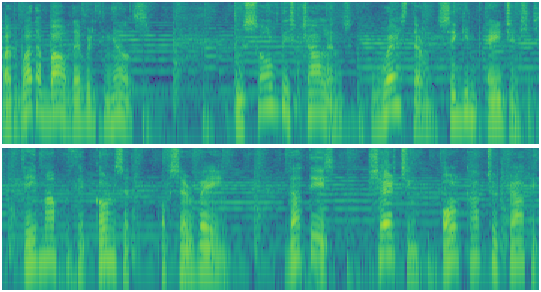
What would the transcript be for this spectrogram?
But what about everything else? To solve this challenge, Western SIGINT agencies came up with a concept of surveying, that is, searching all captured traffic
